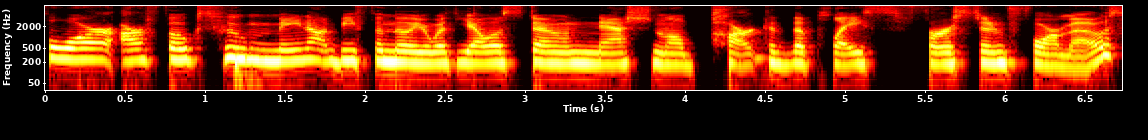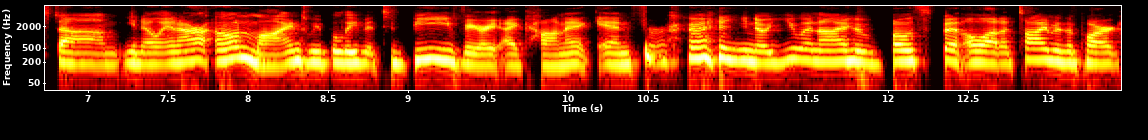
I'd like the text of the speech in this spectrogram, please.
for our folks who may not be familiar with Yellowstone National Park, the place first and foremost. Um, you know, in our own mind, we believe it to be very iconic. And for, you know, you and I who both spent a lot of time in the park,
